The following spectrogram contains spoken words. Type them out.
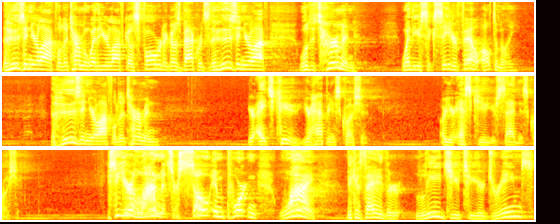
The who's in your life will determine whether your life goes forward or goes backwards. The who's in your life will determine whether you succeed or fail ultimately. The who's in your life will determine your HQ, your happiness quotient, or your SQ, your sadness quotient. You see, your alignments are so important. Why? Because they either lead you to your dreams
